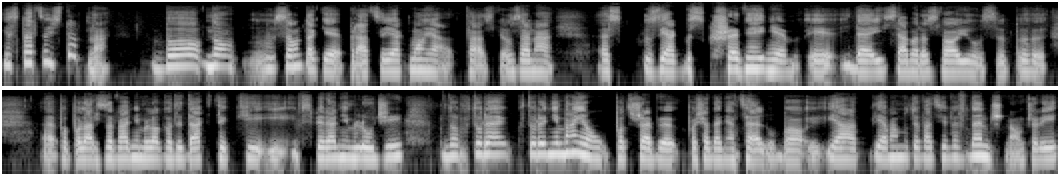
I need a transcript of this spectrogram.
jest bardzo istotna. Bo no, są takie prace jak moja, ta związana z, z jakby skrzewieniem idei samorozwoju, z E, popularyzowaniem logodydaktyki i, i wspieraniem ludzi, no, które, które nie mają potrzeby posiadania celu, bo ja, ja mam motywację wewnętrzną, czyli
